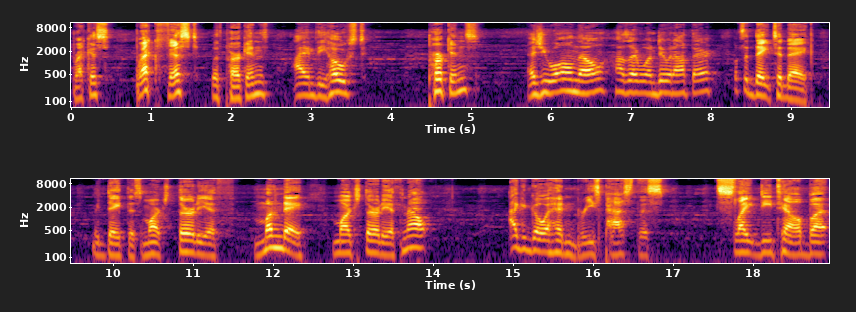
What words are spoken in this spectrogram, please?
Breakfast, breakfast with Perkins. I am the host, Perkins. As you all know, how's everyone doing out there? What's the date today? Let me date this March 30th, Monday, March 30th. Now, I could go ahead and breeze past this slight detail, but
